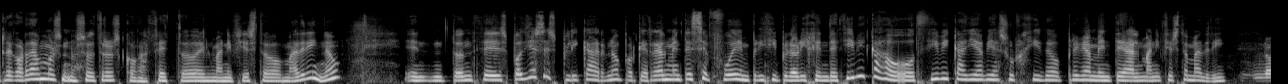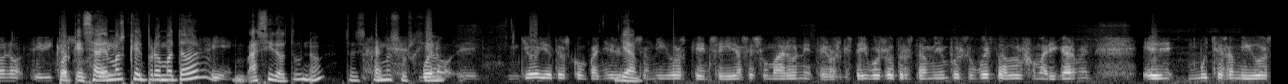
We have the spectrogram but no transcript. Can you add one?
recordamos nosotros con afecto el manifiesto Madrid, ¿no? Entonces, ¿podrías explicar, no? Porque realmente ese fue en principio el origen de Cívica o Cívica ya había surgido previamente al Manifiesto Madrid. No, no, Cívica. Porque sabemos que el promotor ha sido tú, ¿no? Entonces, ¿cómo surgió? Bueno, eh, yo y otros compañeros y amigos que enseguida se sumaron, entre los que estáis vosotros también, por supuesto, Adolfo, Mari Carmen, eh, muchos amigos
